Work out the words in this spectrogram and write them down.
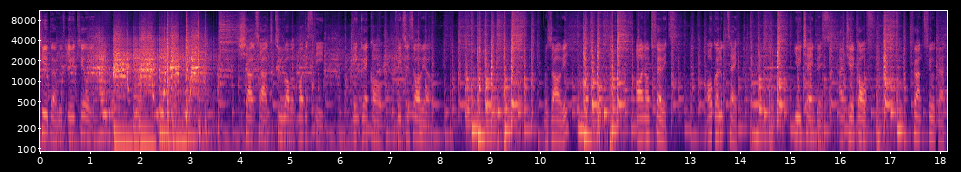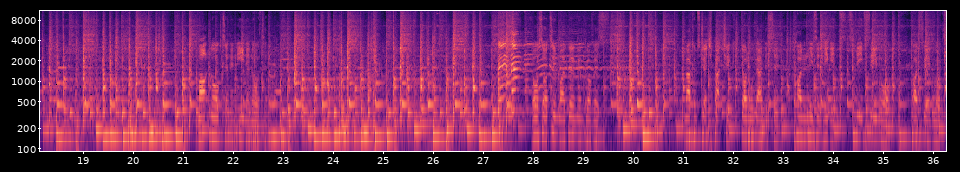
Cuba with Irakere. Shouts out to Robert Modestine, Lynn Greco, Vince Rosario, Rosari, Arnold Ferret, Olga Lukte, Hugh Chambers, Andrea Golf, Frank Fielder, Mark Norton and Ina Norton. Also to my Birmingham brothers, Malcolm Stretch Patrick, Donald Anderson, Colin Lizard Higgins, Steve Seymour, Godfrey Edwards.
